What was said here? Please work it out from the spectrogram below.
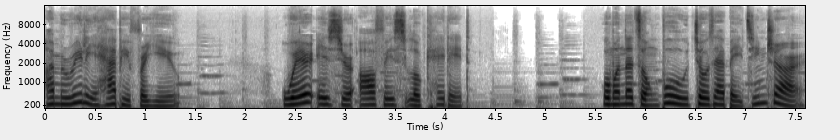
I'm really happy for you. Where is your office located? 我们的总部就在北京这儿。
